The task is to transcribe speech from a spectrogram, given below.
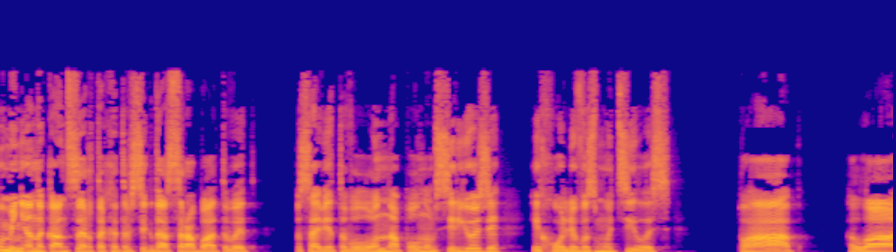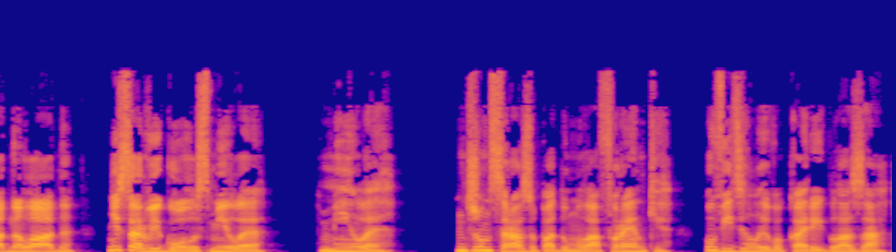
У меня на концертах это всегда срабатывает, посоветовал он на полном серьезе, и Холли возмутилась. Пап, ладно, ладно, не сорви голос, милая. Милая. Джун сразу подумала о Фрэнке, увидела его карие глаза.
